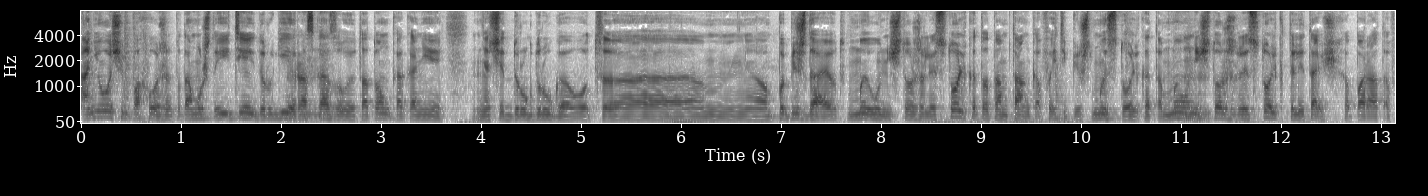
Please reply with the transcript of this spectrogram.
они очень похожи, потому что и те, и другие рассказывают о том, как они значит, друг друга вот, э, побеждают. Мы уничтожили столько-то там танков, эти пишут, мы столько-то. Мы уничтожили столько-то летающих аппаратов.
